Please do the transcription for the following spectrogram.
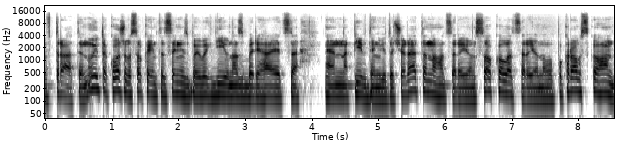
втрати. Ну і також висока інтенсивність бойових дій у нас зберігається е, на південь від Очеретиного. Це район Сокола, це район Новопокровського.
